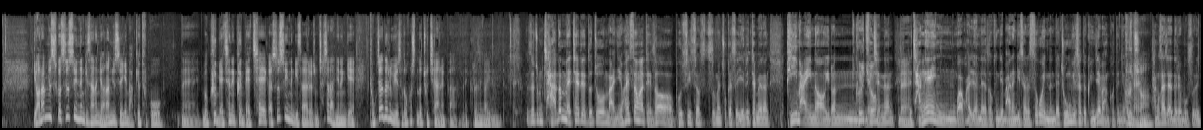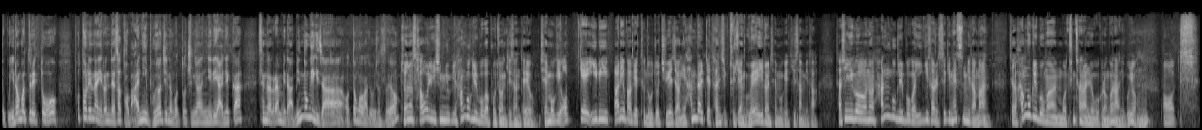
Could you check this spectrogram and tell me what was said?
연합뉴스가 쓸 수 있는 기사는 연합뉴스에게 맡겨두고 네, 뭐 그 매체는 그 매체가 쓸 수 있는 기사를 좀 찾아다니는 게 독자들을 위해서도 훨씬 더 좋지 않을까 네, 그런 생각이 듭니다. 그래서 좀 작은 매체들도 좀 많이 활성화돼서 볼 수 있었으면 좋겠어요. 예를 들면은 B 마이너 이런 그렇죠. 매체는 네. 장애인과 관련해서 굉장히 많은 기사를 쓰고 있는데 좋은 기사도 굉장히 많거든요. 그렇죠. 당사자들의 목소리 듣고 이런 것들이 또 포털이나 이런 데서 더 많이 보여지는 것도 중요한 일이 아닐까 생각을 합니다. 민동기 기자 어떤 거 가져오셨어요? 저는 4월 26일 한국 일보가 보도한 기사인데요. 제목이 업계 1위 파리바게트 노조 지회장이 한 달째 단식 투쟁 왜 이런 제목의 기사입니다. 사실 이거는 한국일보가 이 기사를 쓰긴 했습니다만 제가 한국일보만 뭐 칭찬하려고 그런 건 아니고요. 음. 어,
